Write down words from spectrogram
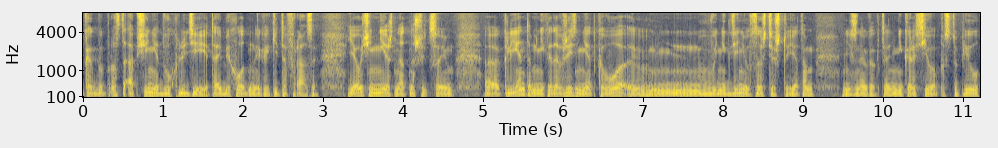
как бы просто общение двух людей, это обиходные какие-то фразы. Я очень нежно отношусь к своим э, клиентам, никогда в жизни ни от кого э, вы нигде не услышите, что я там, не знаю, как-то некрасиво поступил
